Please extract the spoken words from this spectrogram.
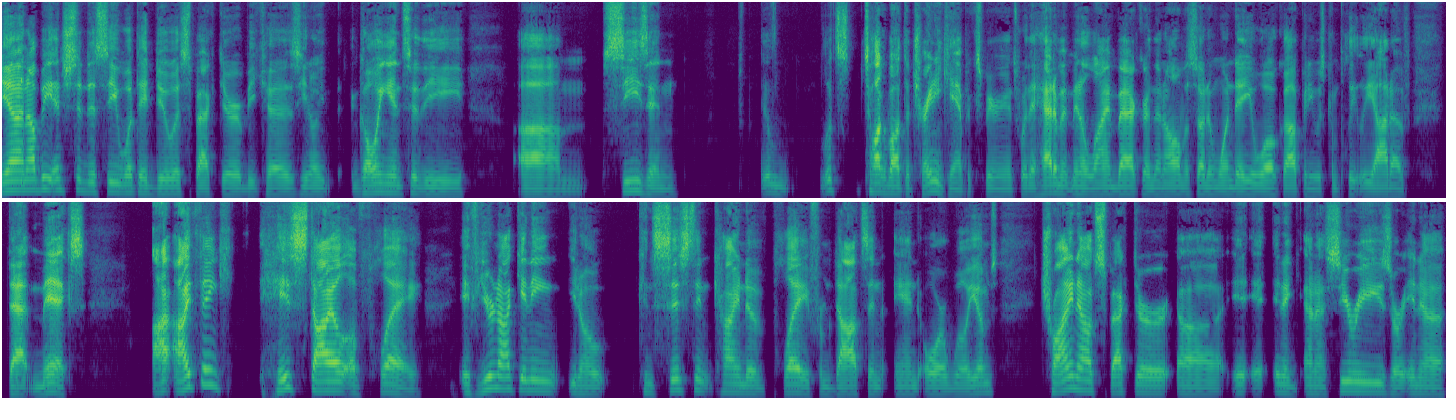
Yeah, and I'll be interested to see what they do with Spector because you know going into the um, season, let's talk about the training camp experience where they had him at middle linebacker, and then all of a sudden one day you woke up and he was completely out of that mix. I, I think his style of play, if you're not getting you know consistent kind of play from Dodson and or Williams. Trying out Spector uh, in, a, in a series or in a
